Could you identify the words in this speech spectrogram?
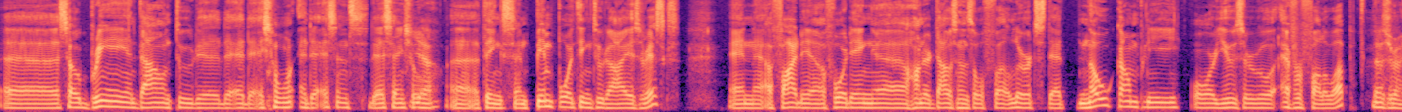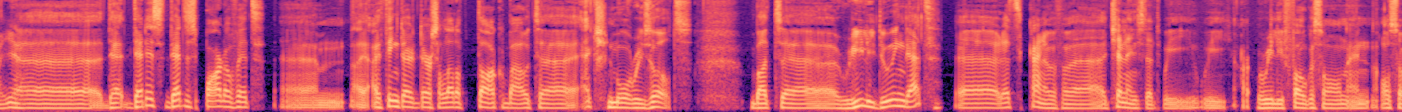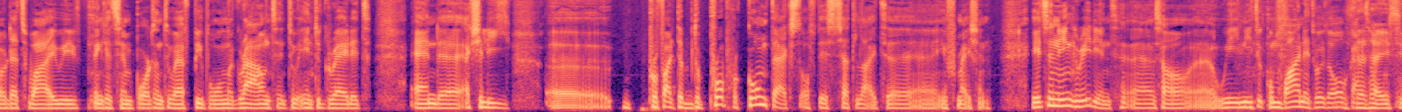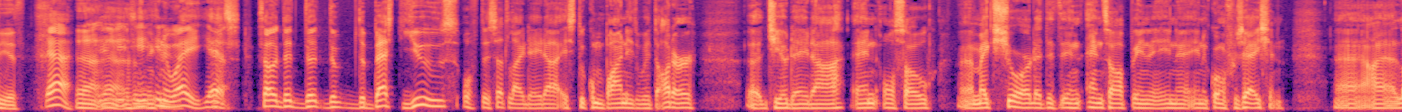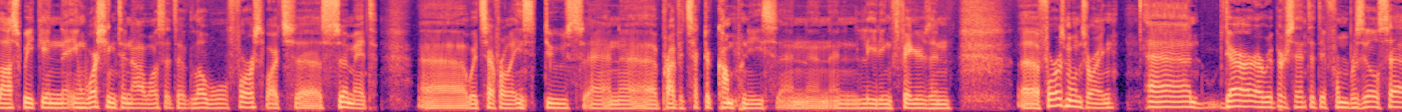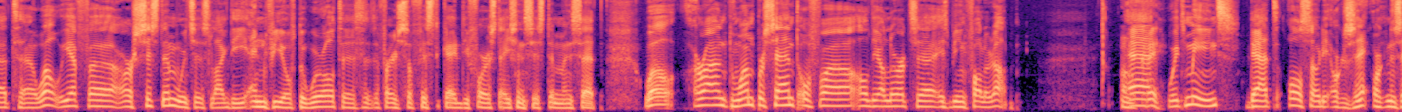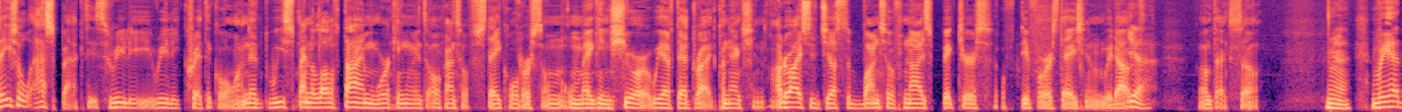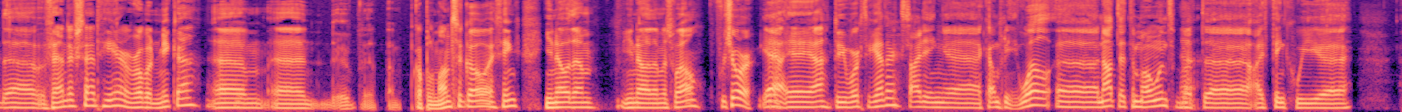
Uh, so bringing it down to the the, the, the essence, the essential Yeah. uh, things, and pinpointing to the highest risks, and uh, avoiding avoiding uh, hundred thousands of alerts that no company or user will ever follow up. That's right. Yeah. Uh, that that is that is part of it. Um, I, I think there, there's a lot of talk about uh, actionable results, But uh, really doing that, uh, that's kind of a challenge that we we are really focus on, and also that's why we think it's important to have people on the ground and to integrate it, and uh, actually uh, provide the, the proper context of this satellite uh, information. It's an ingredient, uh, so uh, we need to combine it with all kinds. That's how you see it. yeah, Yeah, i- yeah, i- as an in, in a way, yes. So the, the the the best use of the satellite data is to combine it with other Eh, geodata and also uh, make sure that it in, ends up in in a, in a conversation. Uh, I, last week in in Washington, I was at a global Forest Watch summit with several institutes and private sector companies and, and, and leading figures in forest monitoring. And there, a representative from Brazil said, uh, "Well, we have uh, our system, which is like the envy of the world. It's a very sophisticated deforestation system." And said, "Well, around one percent of uh, all the alerts uh, is being followed up." Okay. Uh, which means that also the organizational aspect is really, really critical, and that we spend a lot of time working with all kinds of stakeholders on, on making sure we have that right connection. Otherwise, it's just a bunch of nice pictures of deforestation without Yeah. context. So Yeah, we had uh, VanderSat here, Robert Mika, um, uh, a couple of months ago, I think. You know them. You know them as well. for sure, yeah, yeah. yeah. Do you work together? exciting uh, company. Well, uh, not at the moment, but uh, I think we uh,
